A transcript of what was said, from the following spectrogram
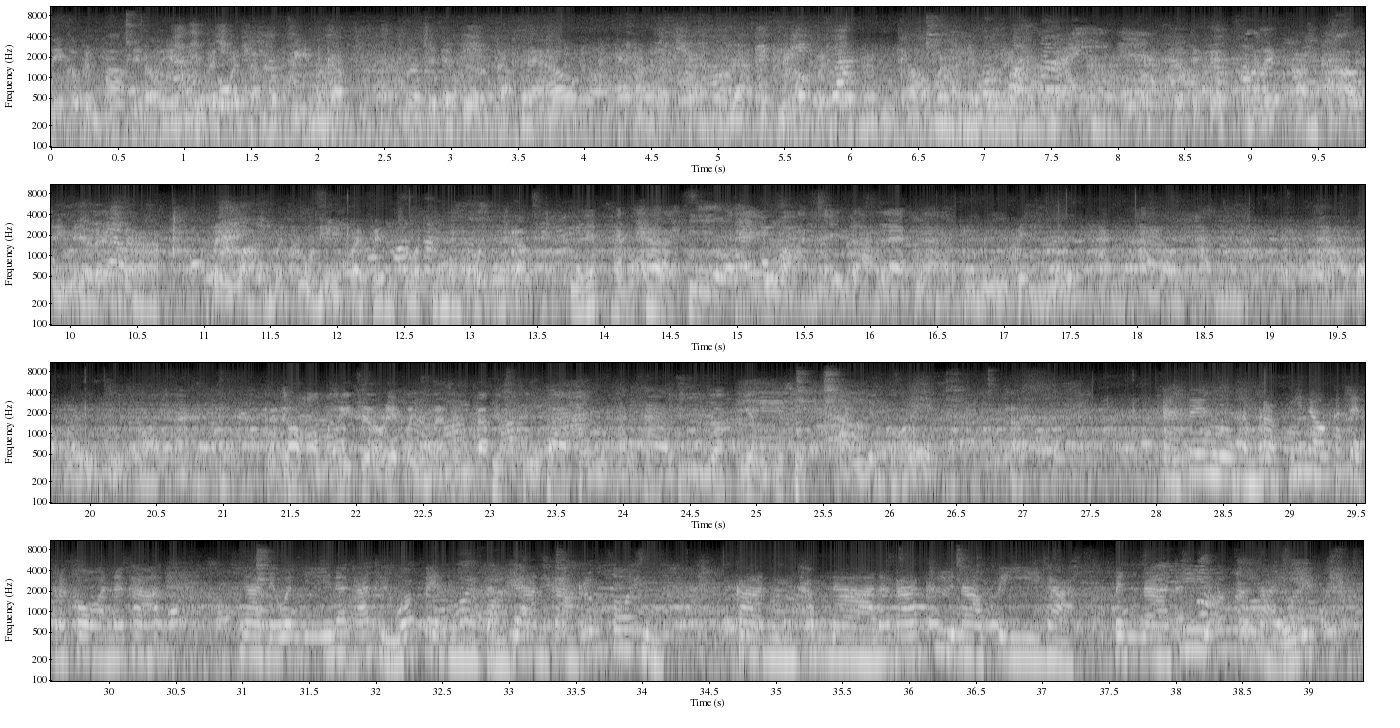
นี่ก็เป็นภาพที่เราเห็นอยู่เป็นประจำทุกปีนะครับ เมื่อเสด็จเรื่องกลับแล้วทางราชการอนุญาตให้พี่น้องประชาชนนั้นเข้ามาในบริเวณนาแรกนาเพื่อจะเก็บเมล็ดพันธุ์ข้าวที่พญาแรกนาได้หวานเมื่อครู่นี้ไปเป็นสวัสดิมงคลนะครับ เมล็ดพันธุ์ข้าวที่ใช้หว่านในราแรกนาปีนี้เป็นเมล็ดพันธุ์ข้าวพันธุ์ขาวดอกมะลิหนึ่งร้อยห้าข้าวหอมมะลิที่เราเรียกว่าอย่างนั้นนะครับที่ถือว่าเป็นพันธุ์ข้าวที่ยอดเยี่ยมที่สุดพันธุ์หนึ่งของโลกครับ ค่ะซึ่งสำหรับพี่น้องเกษตรกรนะคะ งานในวันนี้นะคะถือว่าเป็นสัญญาณการเริ่มต้นการทำนานะคะ คือนาปีค่ะ เป็นนาที่ต้องอาศัย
